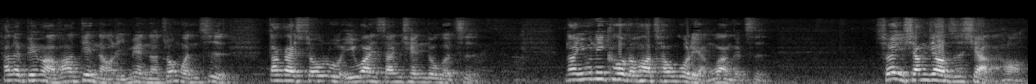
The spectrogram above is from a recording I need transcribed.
它的编码放在电脑里面呢，中文字大概收录一万三千多个字，那 Unicode 的话超过两万个字，所以相较之下哈，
